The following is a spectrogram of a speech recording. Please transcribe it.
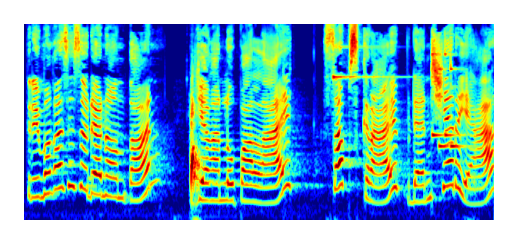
Terima kasih sudah nonton. Jangan lupa like, subscribe, dan share ya.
